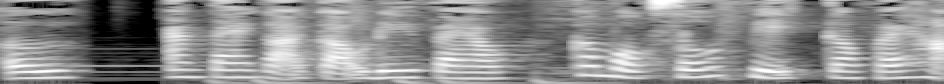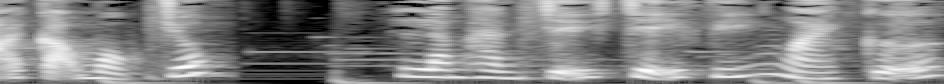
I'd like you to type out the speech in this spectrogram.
Ừ, anh ta gọi cậu đi vào, có một số việc cần phải hỏi cậu một chút. Lâm Hành chỉ chỉ phía ngoài cửa.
